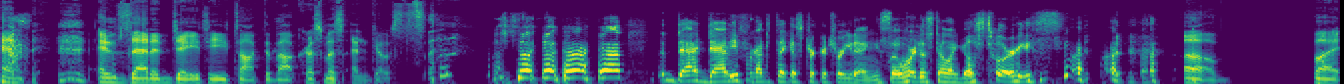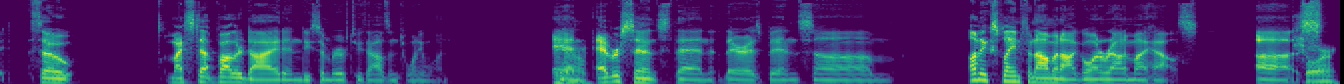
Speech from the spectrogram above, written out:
and and Zed and JT talked about Christmas and ghosts. Dad, Daddy forgot to take us trick or treating, so we're just telling ghost stories. um, but so my stepfather died in December of 2021, and yeah. ever since then, there has been some unexplained phenomena going around in my house. Uh, sure.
